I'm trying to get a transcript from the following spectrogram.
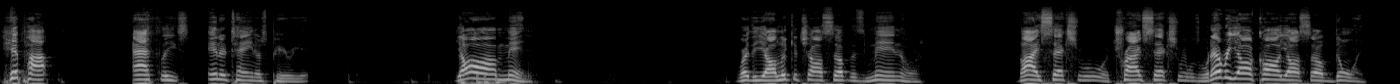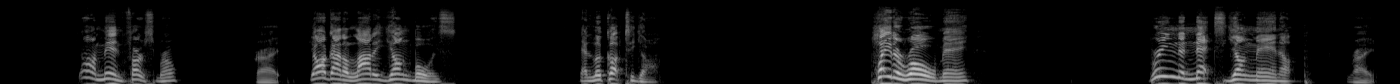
hip hop athletes, entertainers, period. Y'all men. Whether y'all look at yourself as men or bisexual or trisexuals, whatever y'all call yourself doing, y'all men first, bro. Right. Y'all got a lot of young boys that look up to y'all. Play the role, man. Bring the next young man up. Right.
